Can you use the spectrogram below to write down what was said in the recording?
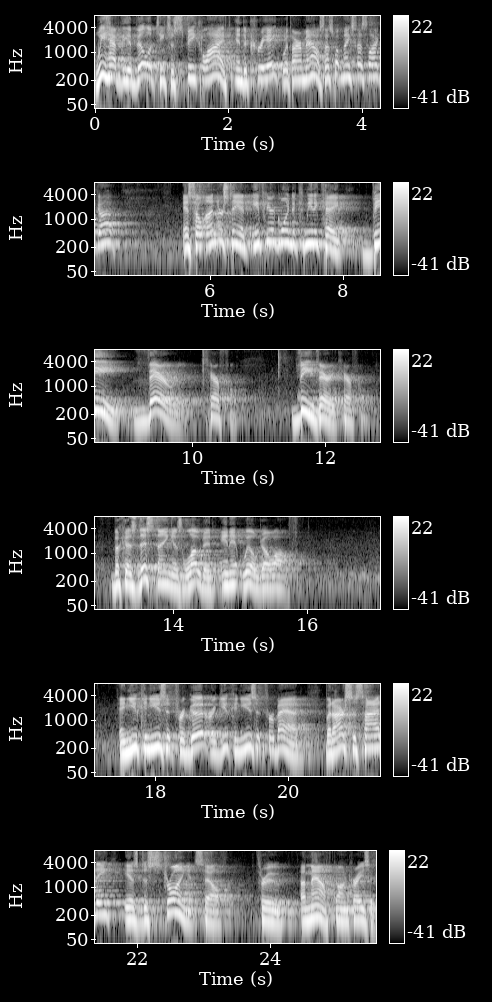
We have the ability to speak life and to create with our mouths. That's what makes us like God. And so understand if you're going to communicate, be very careful. Be very careful because this thing is loaded and it will go off. And you can use it for good or you can use it for bad. But our society is destroying itself through a mouth gone crazy.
